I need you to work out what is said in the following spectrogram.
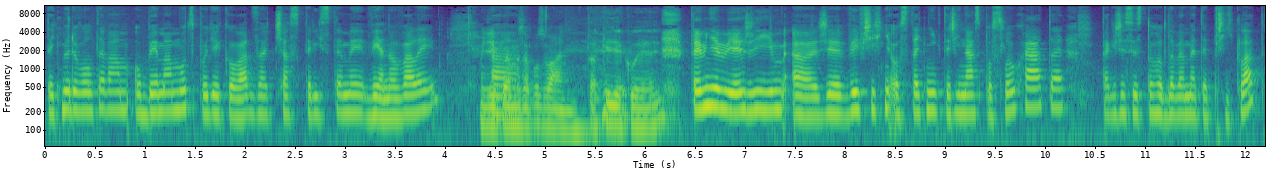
Teď mi dovolte vám oběma moc poděkovat za čas, který jste mi věnovali. My děkujeme za pozvání. Taky děkuji. Pevně věřím, že vy všichni ostatní, kteří nás posloucháte, takže si z tohohle vemete příklad.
